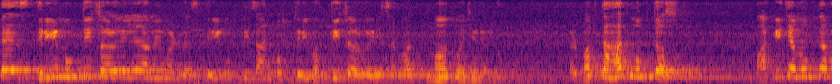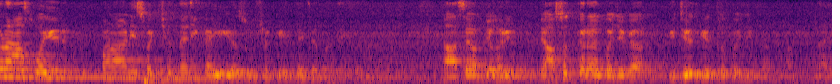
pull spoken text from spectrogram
तर स्त्रीमुक्ती चळवळीला आम्ही म्हटलं स्त्रीमुक्तीचा अनुभव स्त्री भक्ती चळवळी ही सर्वात महत्त्वाची राहील. पण भक्त हाच मुक्त असतो. बाकीचे मुक्तपणा हा स्वैरपणा आणि स्वच्छंदाने काही असू शकेल त्याच्यामध्ये. असं आमच्या घरी ते असंच करायला पाहिजे का? इथेच घेतलं पाहिजे का? नाही.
